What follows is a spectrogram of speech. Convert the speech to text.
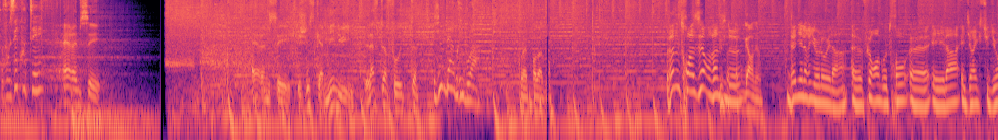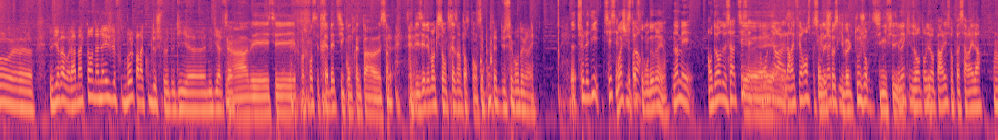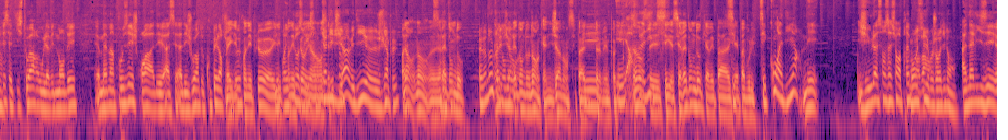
Vous écoutez RMC. RMC jusqu'à minuit. L'afterfoot. Gilbert Bribois. Ouais, probable. 23h22. Gardien. Daniel Riolo est là, hein. Euh, Florent Gautreau euh, est là et Direct Studio euh, nous dit ah bah voilà maintenant on analyse le football par la coupe de cheveux nous dit euh, nous dit Alfred. Ah, mais c'est franchement c'est très bête s'ils comprennent pas euh, ça. C'est des éléments qui sont très importants. C'est peut-être du second degré. Cela dit, tu sais, Moi, je fais pas de second degré. Hein. Non, mais en dehors de ça, tu sais, euh, pour revenir à la référence, parce y des choses qui veulent toujours signifier. Il y en a qui nous ont entendu en parler sur Passarella. Hum. Tu sais, cette histoire où il avait demandé, même imposé, je crois, à des, à, des joueurs de couper leurs Bah, il les cheveux. prenait plus. euh, Il il les prenait prenait plus en plus en, avait dit euh, je viens plus. Ouais. Non, non, euh, pas Redondo. Redondo, Redondo. Redondo, non, Caniggia, non, c'est pas Et- du tout la même époque. c'est- Redondo qui avait pas, qui avait pas voulu. C'est con à dire, mais j'ai eu la sensation après Moi pour aussi, avoir moi j'aurais dit non. analysé,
